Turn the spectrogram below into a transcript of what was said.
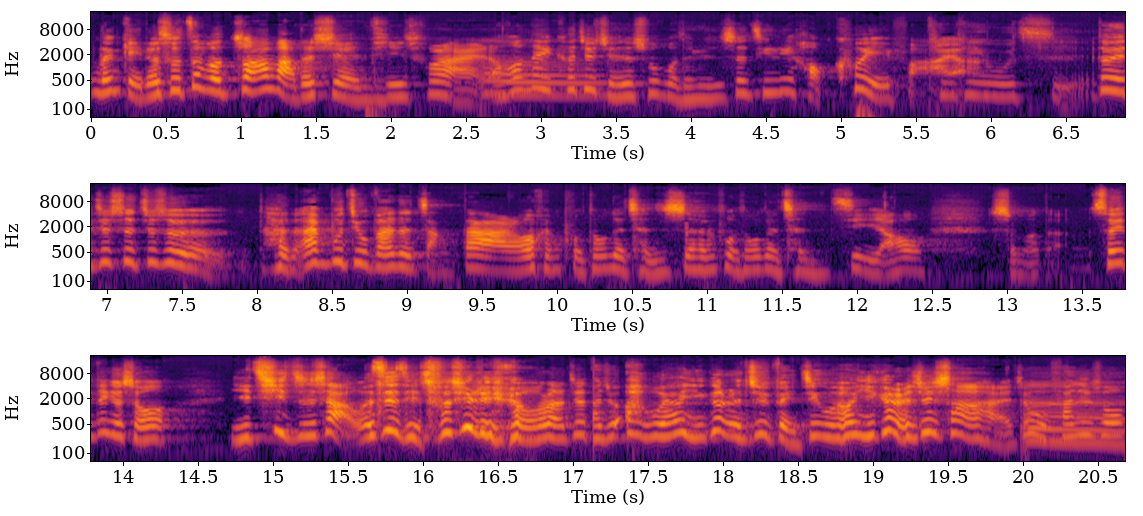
能给得出这么抓马的选题出来？然后那一刻就觉得说，我的人生经历好匮乏呀，平平无奇。对，就是就是很按部就班的长大，然后很普通的城市，很普通的成绩，然后什么的。所以那个时候一气之下，我自己出去旅游了，就他就啊，我要一个人去北京，我要一个人去上海。就我发现说。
